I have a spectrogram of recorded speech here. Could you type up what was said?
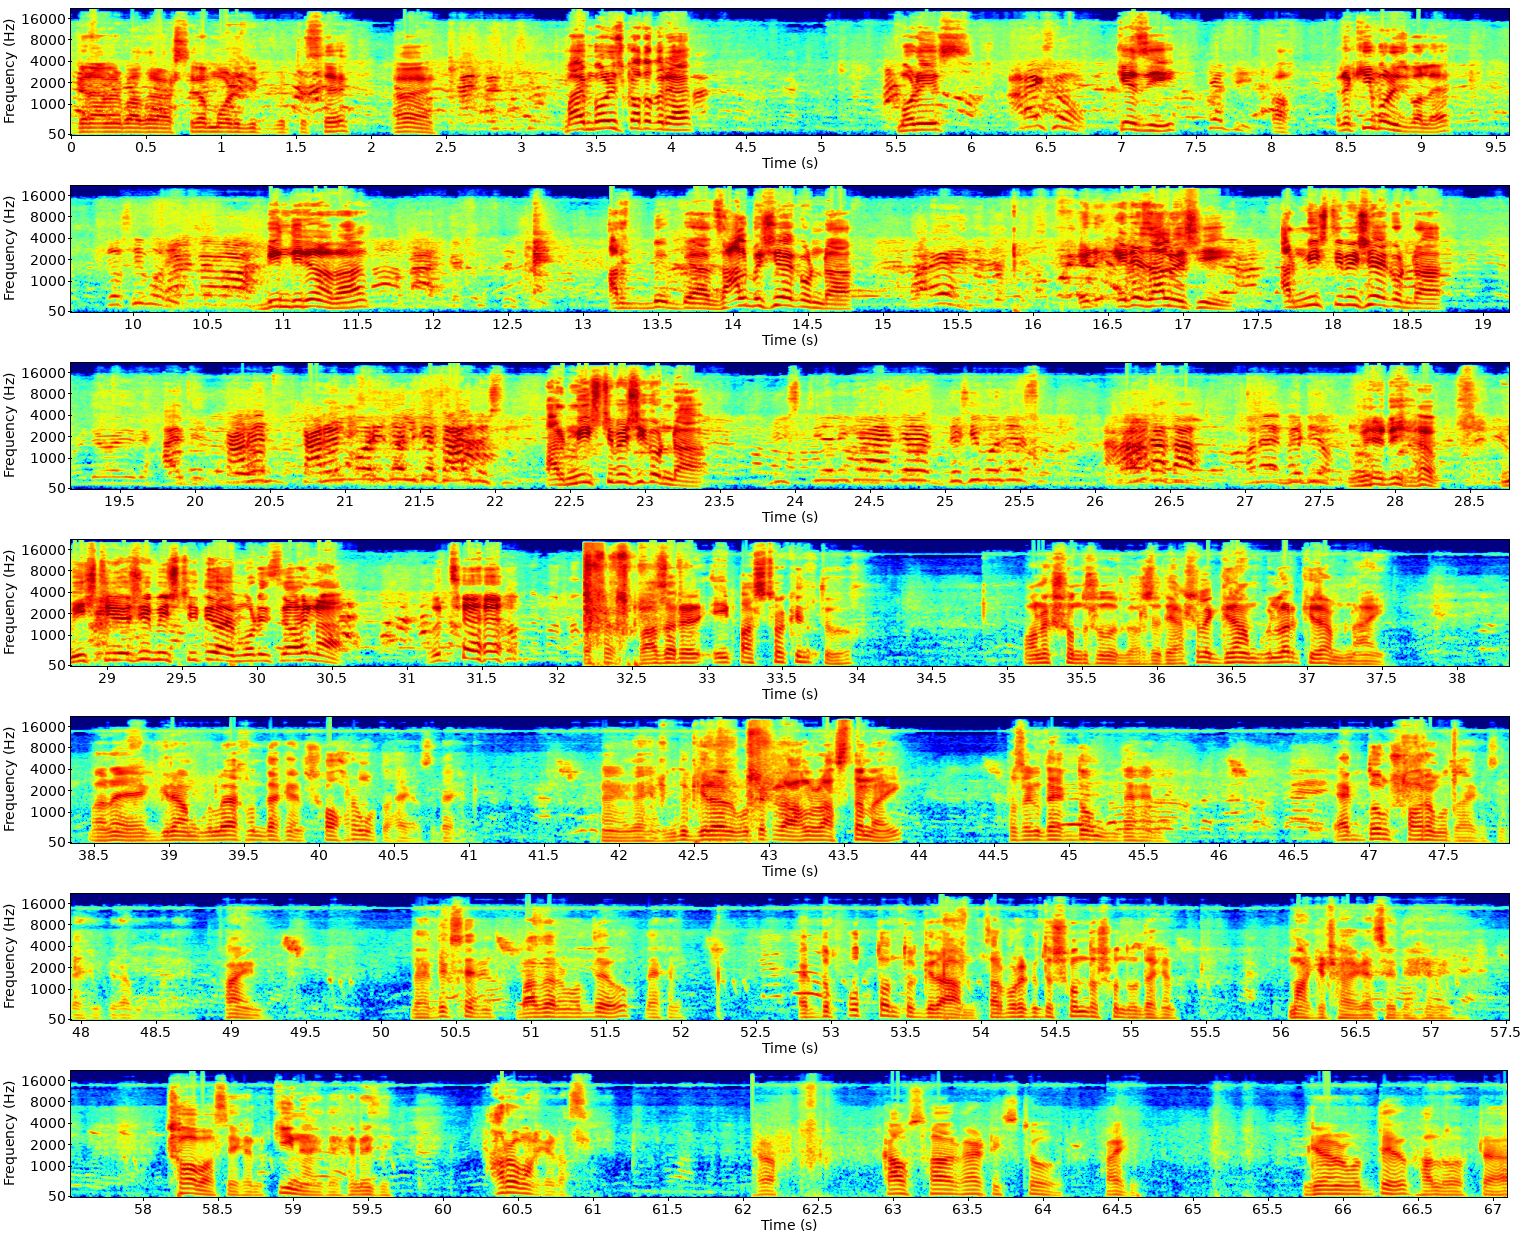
গ্রামের বাজার আসছিলাম মরিচ বিক্রি করতেছে। হ্যাঁ। ভাই মরিচ কত করে? মরিচ? আড়াইশো। K G? K G. এটা কি মরিচ বলে? বিন্দি না না? আর জাল বেশি হয় কোনটা? এটা জাল বেশি। আর মিষ্টি বেশি হয় কোনটা? কারেন্ট কারেন্ট মরিচ এলিকে জাল বেশি। আর মিষ্টি বেশি কোনটা? মিষ্টি মানে মিডিয়াম মিডিয়াম মিষ্টি বেশি মিষ্টিতে হয় মরিচে হয় না। বুঝছে বাজারের এই পাঁচটা কিন্তু অনেক সুন্দর সুন্দর ঘর যদি। আসলে গ্রামগুলোর গ্রাম নাই। মানে গ্রামগুলো এখন দেখেন, শহরের মতো হয়ে গেছে, দেখেন। হ্যাঁ দেখেন, কিন্তু গ্রামের মধ্যে একটা আলো রাস্তা নাই। তাছাড়া কিন্তু একদম, দেখেন, একদম শহরের মতো হয়ে গেছে, দেখেন গ্রামগুলো ফাইন দেখেন, দেখছেন? বাজারের মধ্যেও, দেখেন, একদম প্রত্যন্ত গ্রাম। তারপরে কিন্তু সুন্দর সুন্দর, দেখেন, মার্কেট হয়ে গেছে, দেখেন, এই। সব আছে এখানে, কি নাই, দেখেন, এই যে। আরও মার্কেট আছে। কাউসার ভ্যারাইটি স্টোর ফাইন গ্রামের মধ্যেও ভালো একটা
